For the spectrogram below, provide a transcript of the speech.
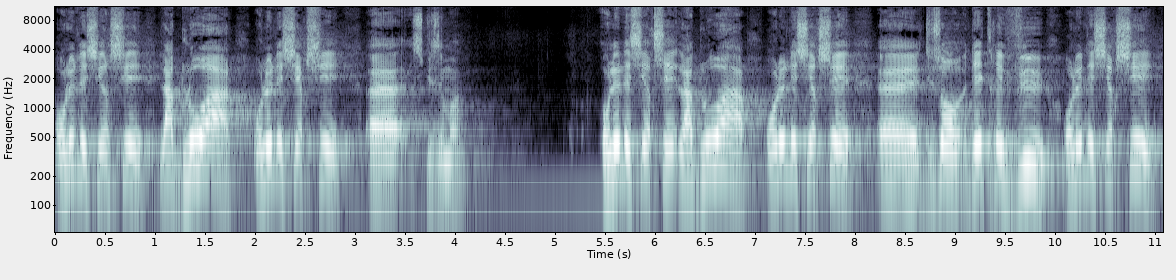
au lieu de chercher la gloire, au lieu de chercher, euh, excusez-moi, au lieu de chercher la gloire, au lieu de chercher, euh, disons, d'être vu, au lieu de chercher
